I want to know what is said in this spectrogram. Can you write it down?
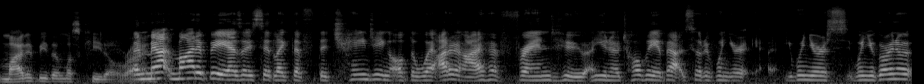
Might it be the mosquito? Right? And might, might it be, as I said, like the the changing of the way? I don't know. I have a friend who you know told me about sort of when you're when you're when you're going to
